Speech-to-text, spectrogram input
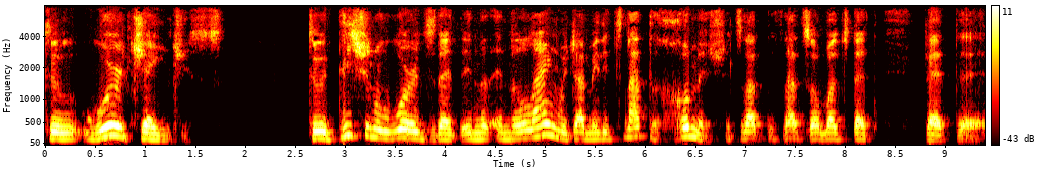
to word changes, to additional words that in the, in the language. I mean, it's not the chumash. It's not it's not so much that that uh,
